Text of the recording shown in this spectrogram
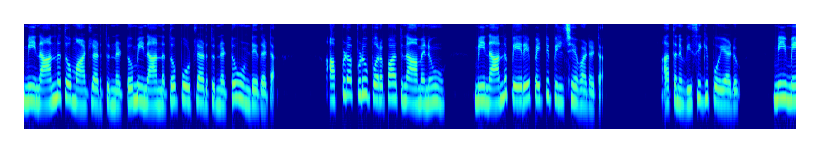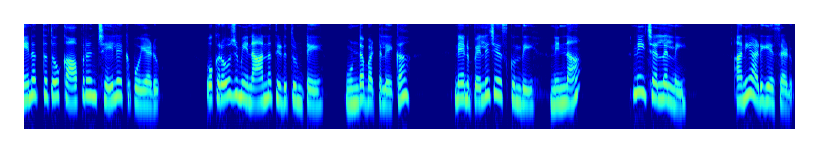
మీ నాన్నతో మాట్లాడుతున్నట్టో మీ నాన్నతో పోట్లాడుతున్నట్టో ఉండేదట. అప్పుడప్పుడు పొరపాటున ఆమెను మీ నాన్న పేరే పెట్టి పిలిచేవాడట. అతను విసిగిపోయాడు. మీ మేనత్తతో కాపురం చేయలేకపోయాడు. ఒకరోజు మీ నాన్న తిడుతుంటే ఉండబట్టలేక నేను పెళ్ళి చేసుకుంది నిన్నా? నీ చెల్లెల్ని? అని అడిగేశాడు.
